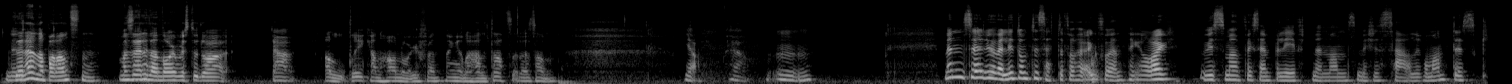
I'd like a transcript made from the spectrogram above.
Det er denne balansen. Men så er det den òg hvis du da ja, aldri kan ha noen forventninger i det hele tatt, så det er sånn Ja. ja. Mm. Men så er det jo veldig dumt å sette for høye forventninger òg. Hvis man f.eks. er gift med en mann som ikke er særlig romantisk,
